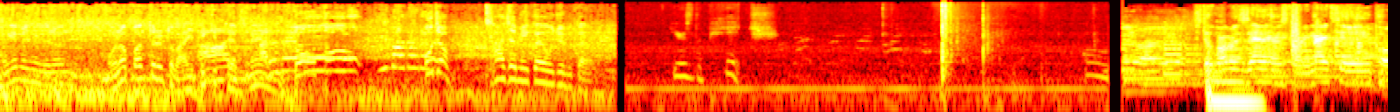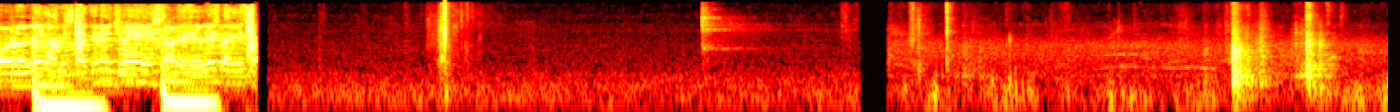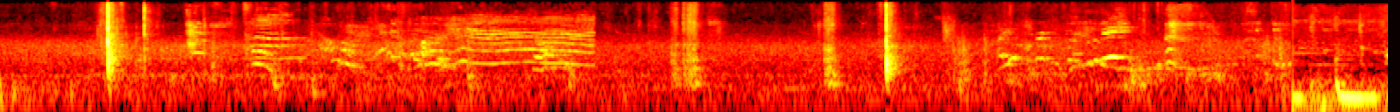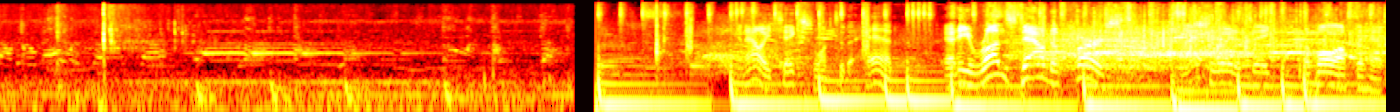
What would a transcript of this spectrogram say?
강영훈 선수는 워낙 번트를 또 많이 아, 됐기 때문에 다르네요. 또, 또 이번에는 5점. 4점일까요, 5점일까요? Here's the pitch. Still pumping Zans, 2019. Poured a link, got me stuck in a dream. Started here, let's back it. He takes one to the head. And he runs down to first. Nice way to take the ball off the head.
